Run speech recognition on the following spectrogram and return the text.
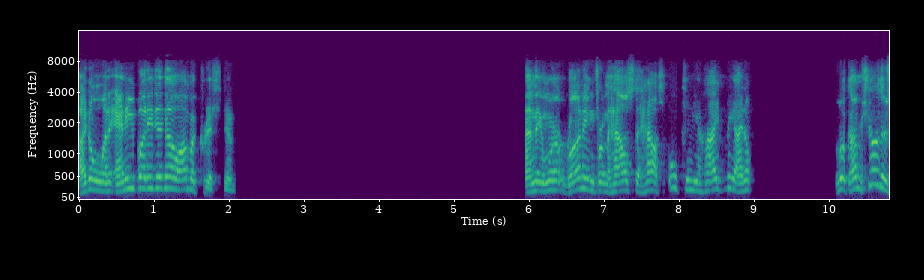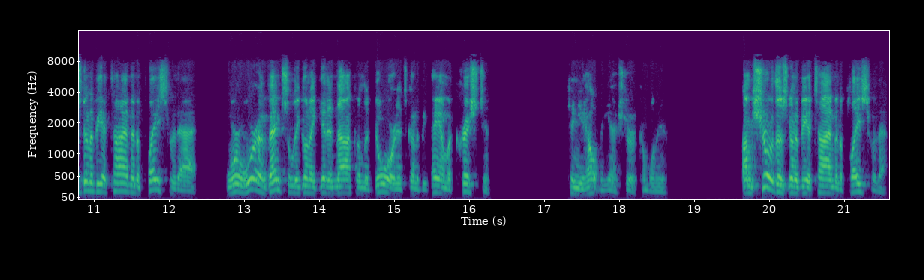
I don't want anybody to know I'm a Christian. And they weren't running from house to house. Oh, can you hide me? I don't. Look, I'm sure there's going to be a time and a place for that where we're eventually going to get a knock on the door and it's going to be, hey, I'm a Christian. Can you help me? Yeah, sure. Come on in. I'm sure there's going to be a time and a place for that.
